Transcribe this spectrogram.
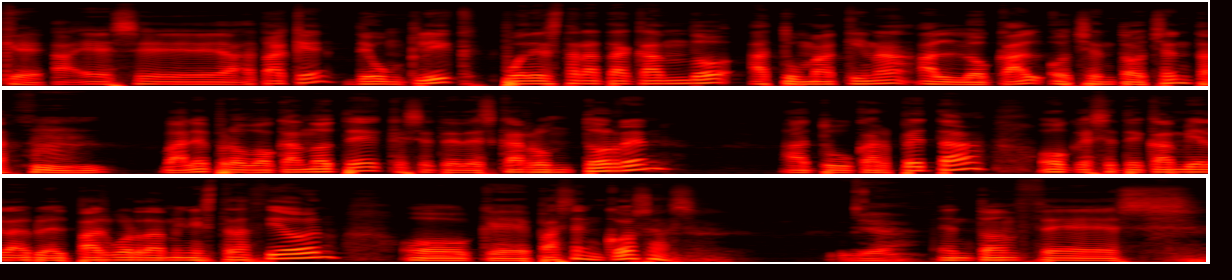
Que a ese ataque de un clic puede estar atacando a tu máquina al local 8080. Mm. ¿Vale? Provocándote que se te descargue un torrent a tu carpeta o que se te cambie el, el password de administración o que pasen cosas. Ya. Entonces,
